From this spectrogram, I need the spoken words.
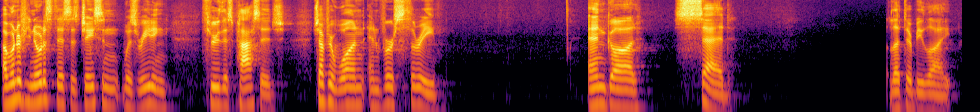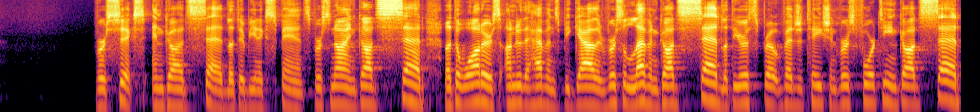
I wonder if you noticed this as Jason was reading through this passage, chapter 1 and verse 3. And God said, Let there be light. Verse 6, and God said, Let there be an expanse. Verse 9, God said, Let the waters under the heavens be gathered. Verse 11, God said, Let the earth sprout vegetation. Verse 14, God said,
